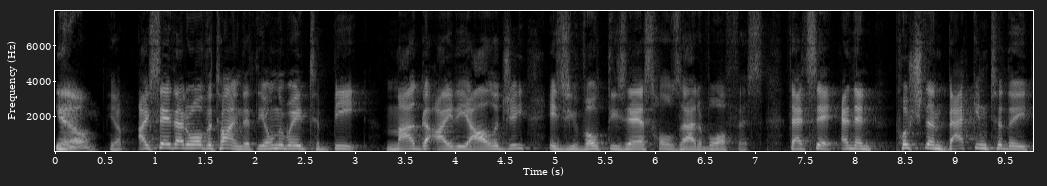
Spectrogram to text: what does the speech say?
You know. Yep. I say that all the time that the only way to beat MAGA ideology is you vote these assholes out of office. That's it. And then push them back into the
